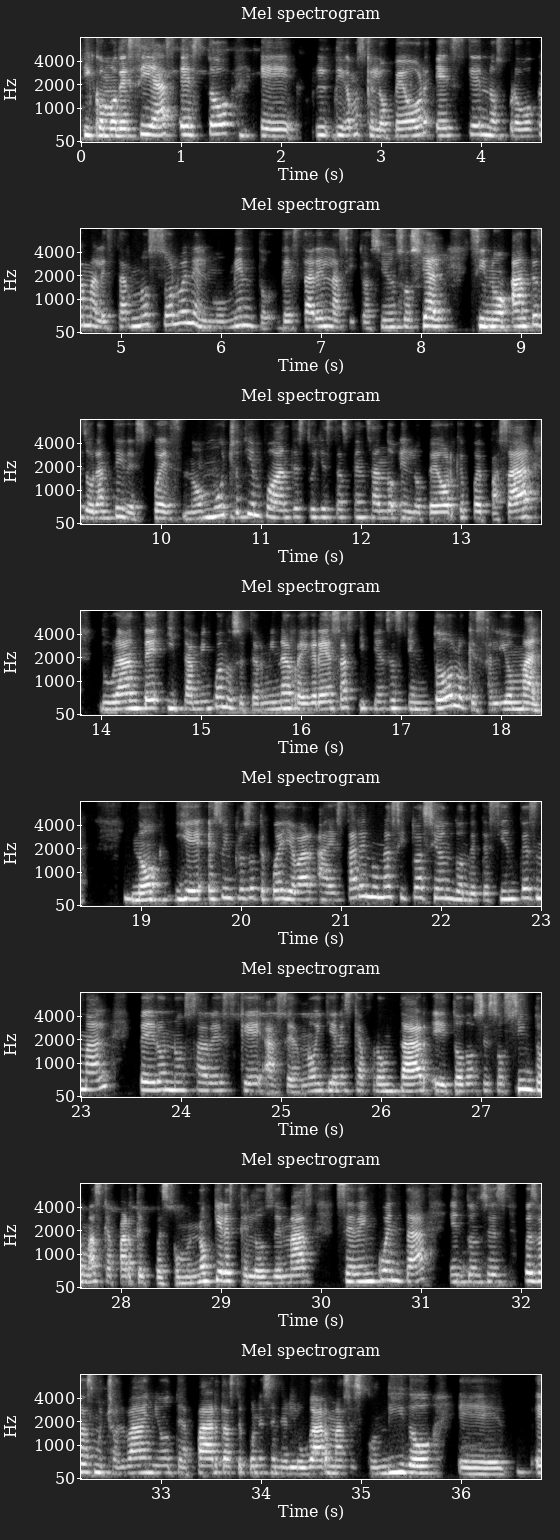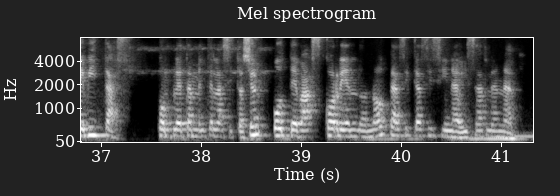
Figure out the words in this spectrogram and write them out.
Y como decías, esto, eh, digamos que lo peor es que nos provoca malestar no solo en el momento de estar en la situación social, sino antes, durante y después, ¿no? Mucho tiempo antes tú ya estás pensando en lo peor que puede pasar, durante y también cuando se termina regresas y piensas en todo lo que salió mal. ¿No? Y e, eso incluso te puede llevar a estar en una situación donde te sientes mal, pero no sabes qué hacer, ¿no? Y tienes que afrontar eh, todos esos síntomas que aparte, pues como no quieres que los demás se den cuenta, entonces pues vas mucho al baño, te apartas, te pones en el lugar más escondido, eh, evitas completamente la situación o te vas corriendo, ¿no? Casi, casi sin avisarle a nadie.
